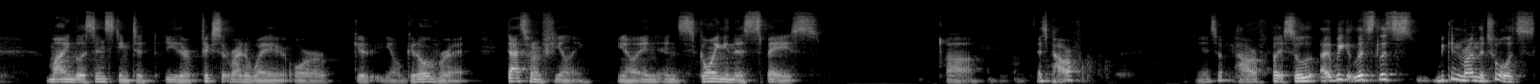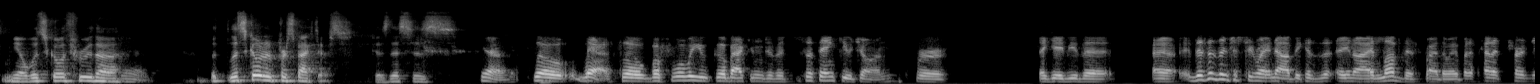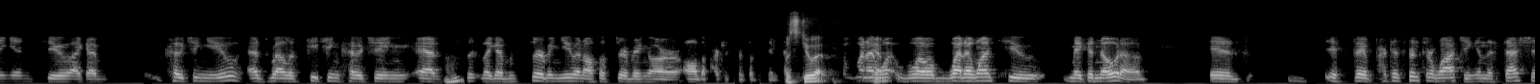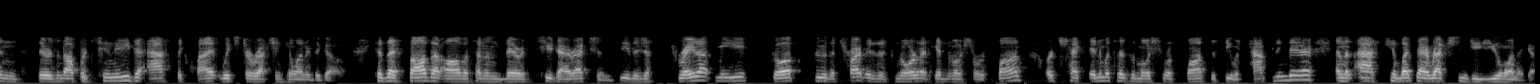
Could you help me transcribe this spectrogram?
mindless instinct to either fix it right away or get you know get over it. That's what I'm feeling, you know, and and going in this space, uh, it's powerful. It's a powerful place. So uh, we let's let's we can run the tool. Let's you know let's go through the yeah. Let, let's go to perspectives because this is yeah. So yeah. So before we go back into the so thank you, John, for I gave you the. Uh, this is interesting right now because you know I love this by the way, but it's kind of turning into like I'm coaching you as well as teaching coaching and mm-hmm. like I'm serving you and also serving our all the participants at the same time. Let's do it. So what yeah. I want well what I want to make a note of is if the participants are watching in the session, there's an opportunity to ask the client which direction he wanted to go. Because I saw that all of a sudden there was two directions, either just straight up me, go up through the chart and ignore that he had an emotional response, or check in with his emotional response to see what's happening there, and then ask him what direction do you want to go.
